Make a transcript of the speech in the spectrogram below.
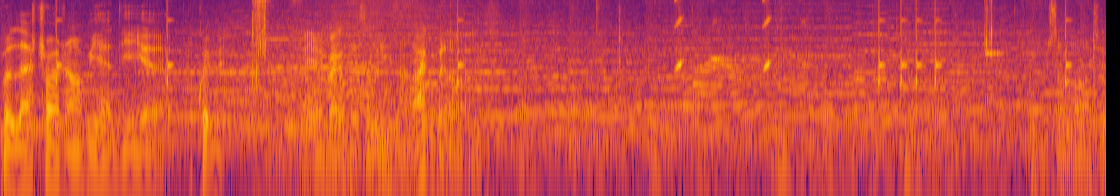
put last charge on if we had the uh, equipment. Yeah, everybody can put some of these on. I can put on at least. put some on too.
